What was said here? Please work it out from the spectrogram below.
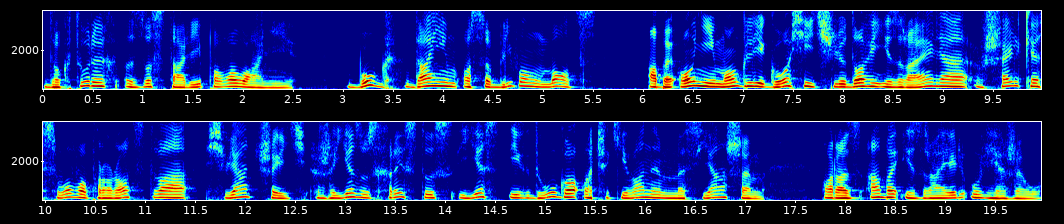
do których zostali powołani. Bóg da im osobliwą moc, aby oni mogli głosić ludowi Izraela wszelkie słowo proroctwa, świadczyć, że Jezus Chrystus jest ich długo oczekiwanym Mesjaszem oraz aby Izrael uwierzył.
